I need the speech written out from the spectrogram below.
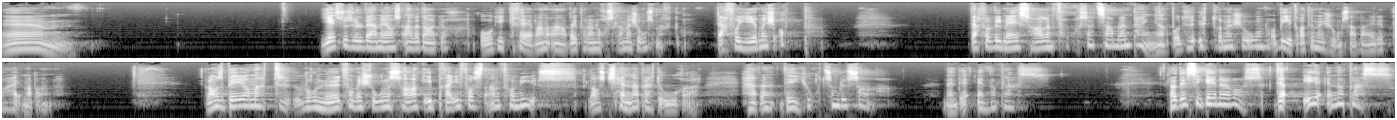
Eh, Jesus vil være med oss alle dager, og i krevende arbeid på den norske misjonsmarka. Derfor gir vi ikke opp. Derfor vil vi i salen fortsatt samle inn penger både til ytre misjon og bidra til misjonsarbeidet på hjemmebane. La oss be om at vår nød for misjonens sak i brei forstand fornyes. La oss kjenne på dette ordet. Herre, det er gjort som du sa, men det er ennå plass. La det sige inn over oss. Det er ennå plass.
